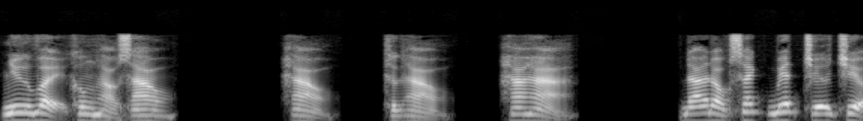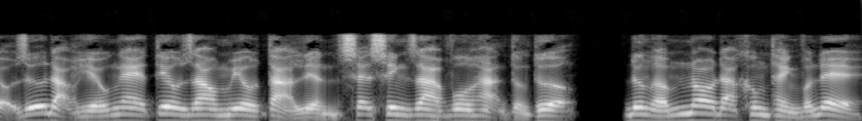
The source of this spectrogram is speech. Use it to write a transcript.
như vậy không hảo sao? Hảo, thực hảo, ha ha. Đã đọc sách biết chữ triệu giữ đạo hiếu nghe tiêu giao miêu tả liền sẽ sinh ra vô hạn tưởng tượng, đương ấm no đã không thành vấn đề,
